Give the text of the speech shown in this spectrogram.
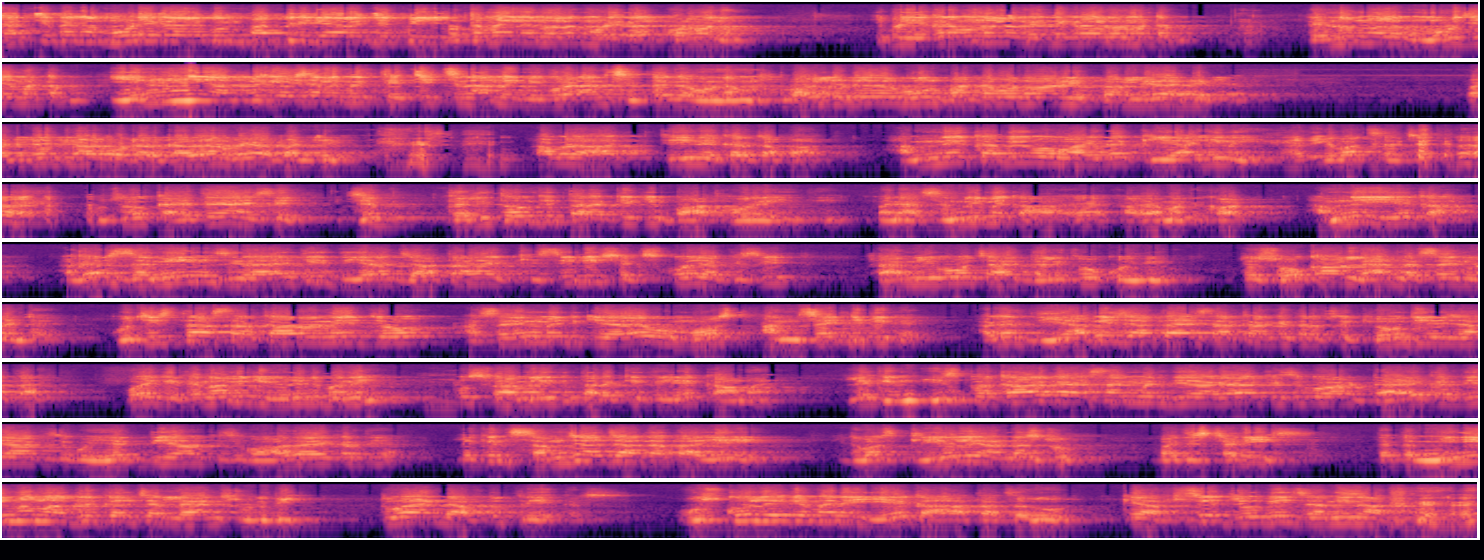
ఖచ్చితంగా మూడు ఎకరాల భూమి పంపిణీ చేయాలని చెప్పి. మొత్తమైన వాళ్ళకి మూడు ఎకరాలు కొనవను ఇప్పుడు ఎకరం ఉన్న వాళ్ళకి రెండు ఎకరాలు కొనమంటాం రెండు ఉన్న వాళ్ళకి మూడు చేయమంటాం. ఎన్ని అప్లికేషన్లు మీరు తెచ్చిచ్చినా మేము ఇవ్వడానికి సిద్ధంగా ఉన్నాం. భవిష్యత్తులో భూమి పంచబోతామని చెప్తాం లేదా అధ్యక్ష? పట్టి కాదు కొట్టారు కదా పంచి. అప్పుడు తీన్ ఎకర కా हमने कभी वो वायदा किया ही नहीं। ये बात सच है। कुछ लोग कहते हैं ऐसे जब दलितों की तरक्की की बात हो रही थी मैंने असेंबली में कहा है आई एम रिकॉर्ड हमने ये कहा अगर ज़मीन जिरायती दिया जाता है किसी भी शख्स को या किसी फैमिली को चाहे दलित हो कोई भी हो जो सो कॉल लैंड असाइनमेंट है गुजिस्ता सरकारों ने जो असाइनमेंट किया है वो मोस्ट अनसाइंटिफिक है। अगर दिया भी जाता है सरकार की तरफ़ से क्यों दिया जाता है? वो एक इकोनॉमिक यूनिट बने उस फैमिली की तरक्की के लिए काम आए लेकिन इस प्रकार का असाइनमेंट दिया गया किसी को ढाई कर दिया किसी को एक दिया किसी को आधा कर दिया। लेकिन समझा जाता था ये it was clearly understood by the studies that the minimum agriculture land should be two and up to three acres उसको लेके मैंने ये कहा था ज़रूर कि अब से जो भी ज़मीन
